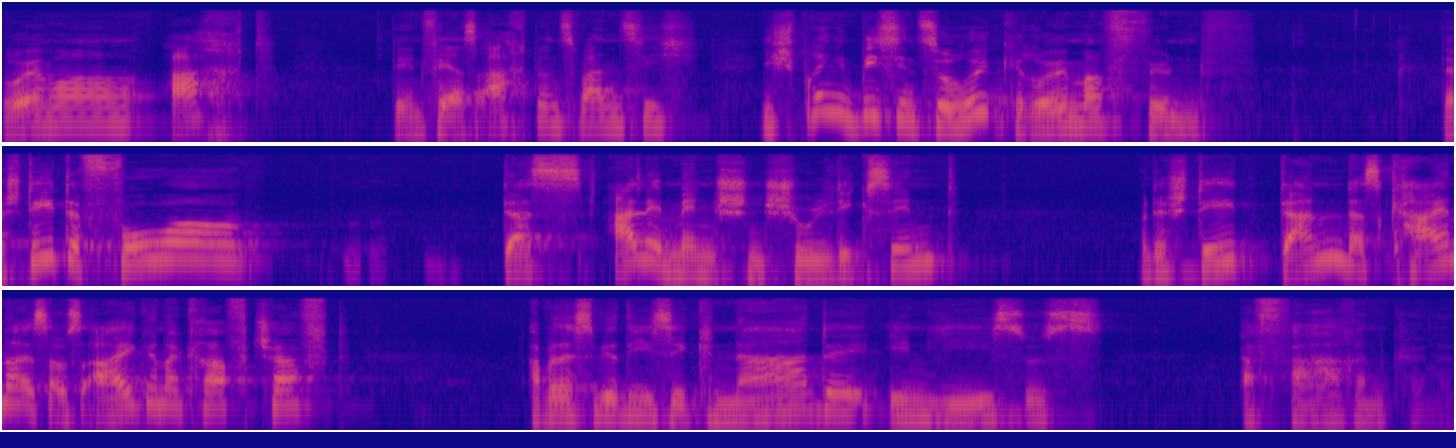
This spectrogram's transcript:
Römer 8, den Vers 28. Ich springe ein bisschen zurück, Römer 5. Da steht davor, dass alle Menschen schuldig sind. Und da steht dann, dass keiner es aus eigener Kraft schafft, aber dass wir diese Gnade in Jesus erfahren können,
